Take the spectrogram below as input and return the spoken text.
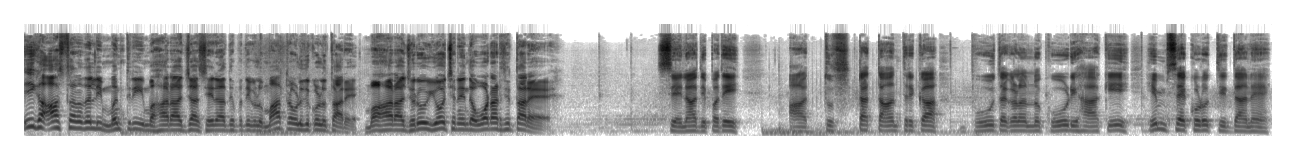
ಈಗ ಆಸ್ಥಾನದಲ್ಲಿ ಮಂತ್ರಿ, ಮಹಾರಾಜ, ಸೇನಾಧಿಪತಿಗಳು ಮಾತ್ರ ಉಳಿದುಕೊಳ್ಳುತ್ತಾರೆ. ಮಹಾರಾಜರು ಯೋಚನೆಯಿಂದ ಓಡಾಡ್ತಿರ್ತಾರೆ ಸೇನಾಧಿಪತಿ, ಆ ದುಷ್ಟ ತಾಂತ್ರಿಕ ಭೂತಗಳನ್ನು ಕೂಡಿ ಹಾಕಿ ಹಿಂಸೆ ಕೊಡುತ್ತಿದ್ದಾನೆ.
